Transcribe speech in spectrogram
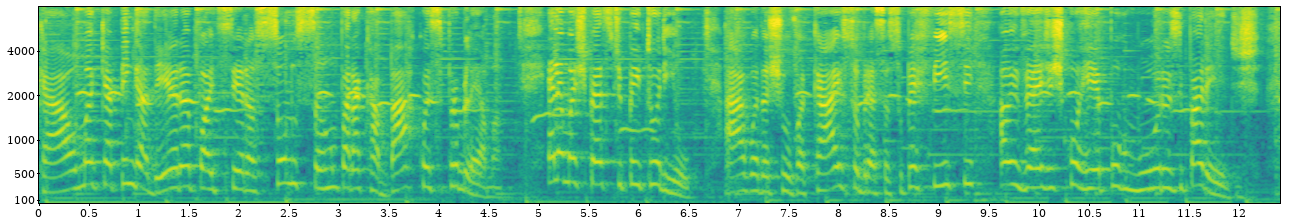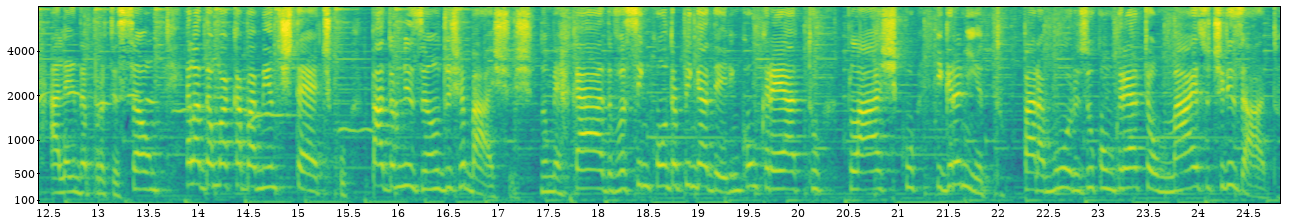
Calma, que a pingadeira pode ser a solução para acabar com esse problema. É uma espécie de peitoril. A água da chuva cai sobre essa superfície ao invés de escorrer por muros e paredes. Além da proteção, ela dá um acabamento estético, padronizando os rebaixos. No mercado, você encontra pingadeira em concreto, plástico e granito. Para muros, o concreto é o mais utilizado.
